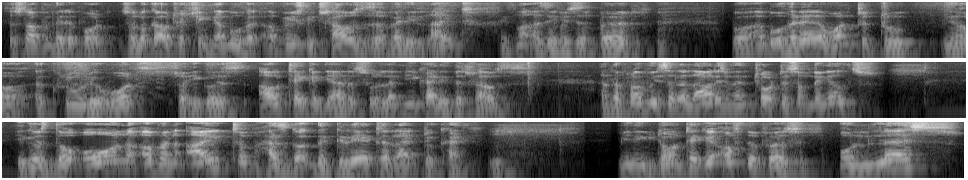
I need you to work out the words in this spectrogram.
So stopping the report. So look how touching Abu obviously trousers are very light. It's not as if it's a burden. But Abu Huraira wanted to, you know, accrue rewards. So he goes, I'll take it, Ya Rasul, let me carry the trousers. And the Prophet then taught us something else. He goes, the owner of an item has got the greater right to carry. Meaning you don't take it off the person unless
